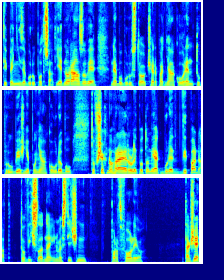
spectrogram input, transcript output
ty peníze budu potřebovat jednorázově, nebo budu z toho čerpat nějakou rentu průběžně po nějakou dobu. To všechno hraje roli potom, jak bude vypadat to výsledné investiční portfolio. Takže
